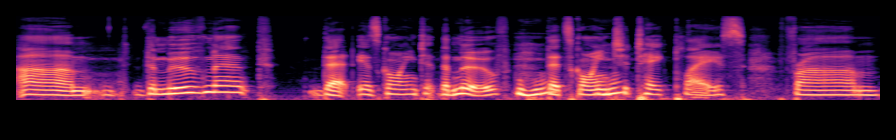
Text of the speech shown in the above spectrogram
um, the movement that is going to, the move that's going to take place from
